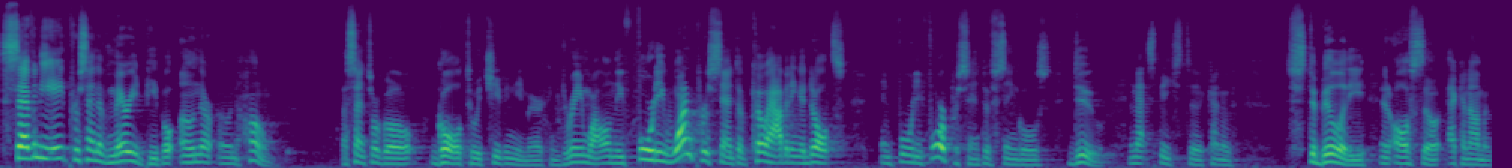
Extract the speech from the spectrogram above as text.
78% of married people own their own home, a central goal, goal to achieving the American dream, while only 41% of cohabiting adults and 44% of singles do. And that speaks to kind of stability and also economic,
